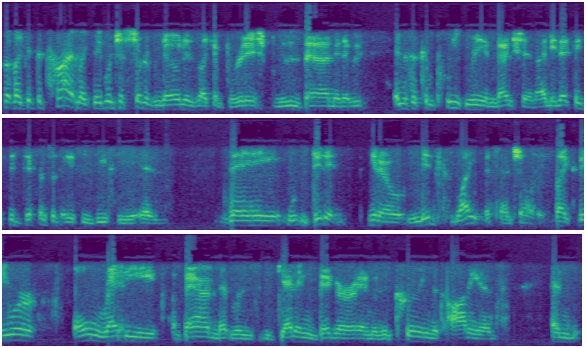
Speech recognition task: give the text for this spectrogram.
but like at the time, like they were just sort of known as like a British blues band, and it was it was a complete reinvention. I mean, I think the difference with ACDC is they did it, you know, mid-flight essentially. Like they were already a band that was getting bigger and was accruing this audience. And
